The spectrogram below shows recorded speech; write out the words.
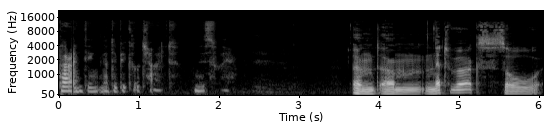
parenting a typical child in this way. And um, networks so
